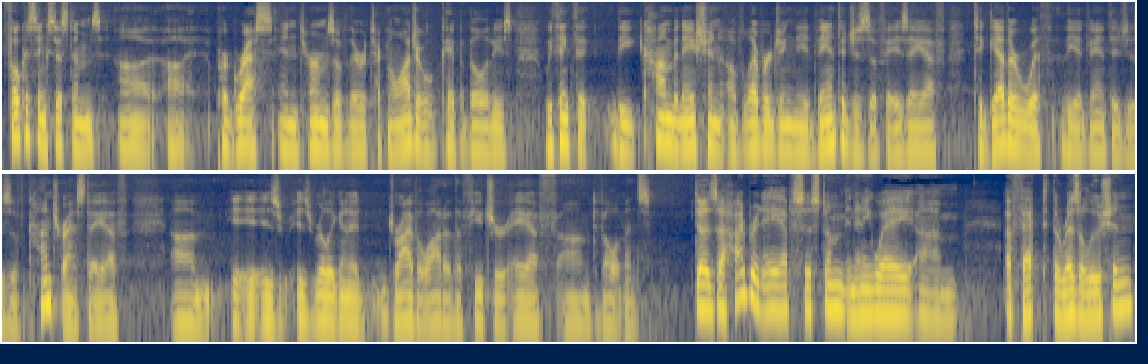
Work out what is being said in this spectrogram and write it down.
focusing systems uh, uh, progress in terms of their technological capabilities, we think that the combination of leveraging the advantages of phase AF together with the advantages of contrast AF um, is, is really going to drive a lot of the future AF um, developments. Does a hybrid AF system in any way um, affect the resolution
